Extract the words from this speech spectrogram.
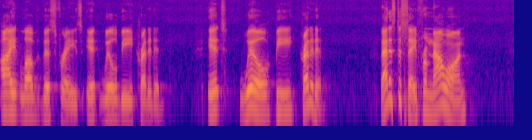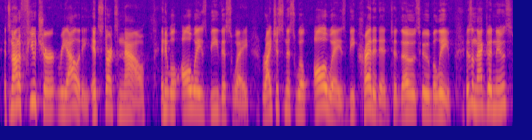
I love this phrase, it will be credited it will be credited. That is to say, from now on, it's not a future reality. It starts now, and it will always be this way. Righteousness will always be credited to those who believe. Isn't that good news?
